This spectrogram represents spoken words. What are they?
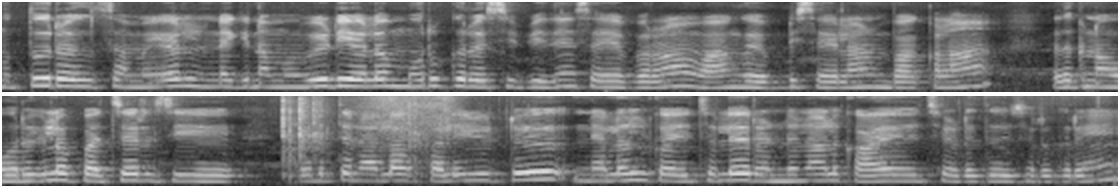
Muthuragu சமையல் இன்றைக்கி நம்ம வீடியோவில் முறுக்கு ரெசிபி தான் செய்ய போகிறோம் வாங்க எப்படி செய்யலாம்னு பார்க்கலாம். அதுக்கு நான் ஒரு கிலோ பச்சரிசி எடுத்து நல்லா கழுவிட்டு நிழல் காய்ச்சலே ரெண்டு நாள் காய வச்சு எடுத்து வச்சுருக்கிறேன்.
